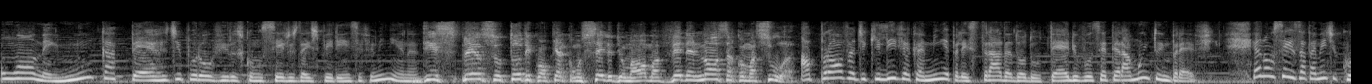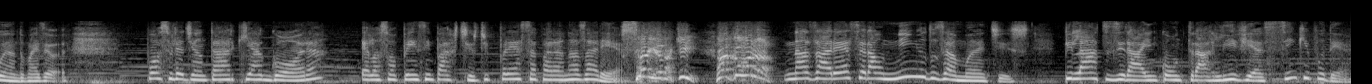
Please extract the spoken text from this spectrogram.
Um homem nunca perde por ouvir os conselhos da experiência feminina. Dispenso todo e qualquer conselho de uma alma venenosa como a sua. A prova de que Lívia caminha pela estrada do adultério você terá muito em breve. Eu não sei exatamente quando, mas eu posso lhe adiantar que agora ela só pensa em partir depressa para Nazaré. Saia daqui! Agora! Nazaré será o ninho dos amantes. Pilatos irá encontrar Lívia assim que puder.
